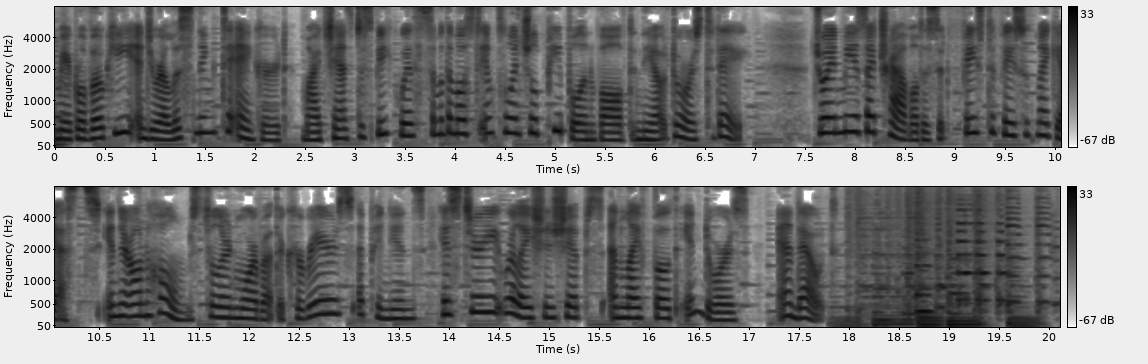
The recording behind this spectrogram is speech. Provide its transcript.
I'm April Vokey, and you are listening to Anchored, my chance to speak with some of the most influential people involved in the outdoors today. Join me as I travel to sit face to face with my guests in their own homes to learn more about their careers, opinions, history, relationships, and life both indoors and out.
